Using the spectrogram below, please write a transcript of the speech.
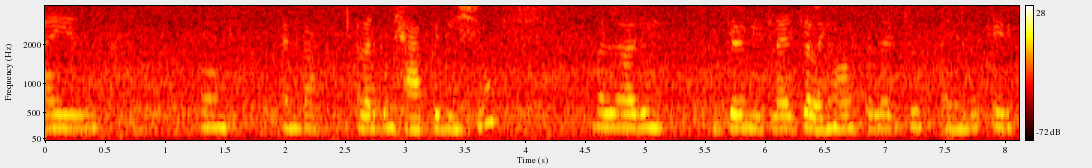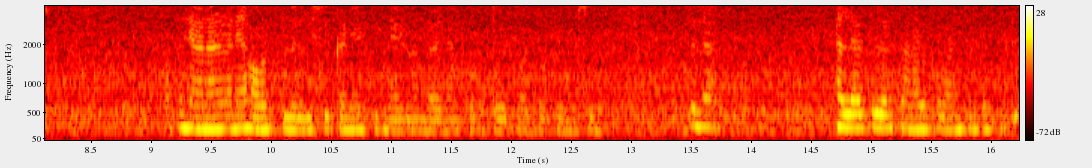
ഗായ്സ് അപ്പം എന്താ? എല്ലാവർക്കും ഹാപ്പി വിഷു. എല്ലാവരും മിക്കവരും വീട്ടിലായിരിക്കും അല്ലെങ്കിൽ ഹോസ്റ്റലിലായിരിക്കും അങ്ങനെയൊക്കെ ആയിരിക്കും. അപ്പം ഞാനാണ് തന്നെ ഹോസ്റ്റലിൽ വിഷുക്കണി വെച്ചിട്ടുണ്ടായിരുന്നു. ഞാൻ പുറത്ത് പോയിട്ട് കുറച്ച് ഫ്രണ്ട്സും പിന്നെ എല്ലാ ചില സാധനങ്ങളൊക്കെ വാങ്ങിച്ചിട്ട്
